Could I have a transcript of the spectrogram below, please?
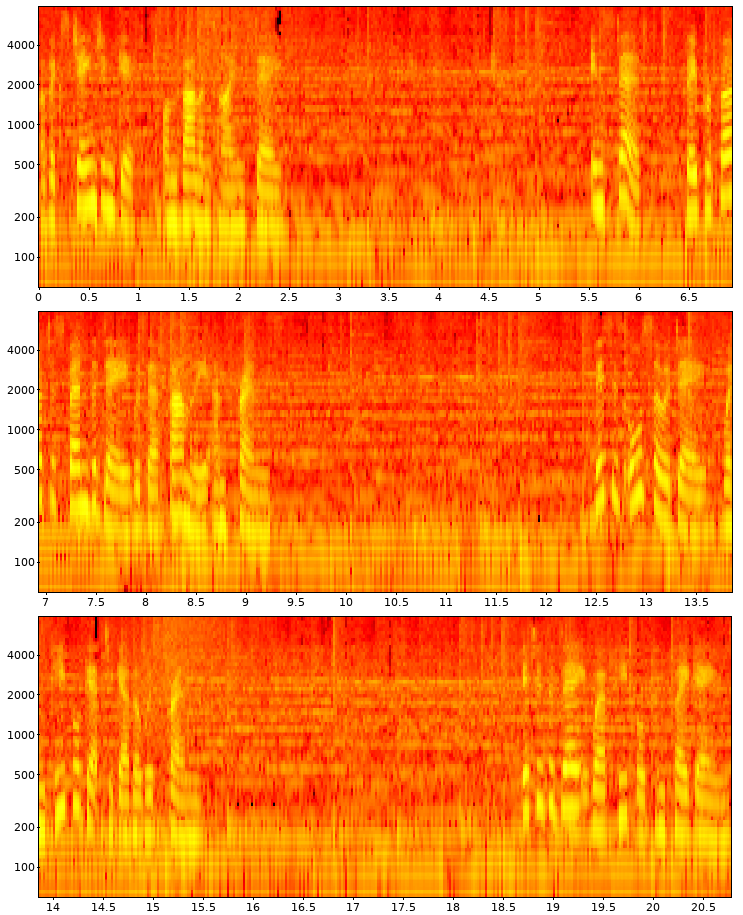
of exchanging gifts on Valentine's Day. Instead, they prefer to spend the day with their family and friends. This is also a day when people get together with friends. It is a day where people can play games,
